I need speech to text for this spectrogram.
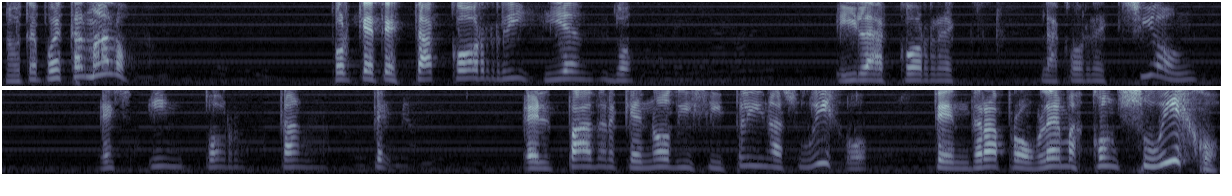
No te puede estar malo. Porque te está corrigiendo. Y la, la corrección es importante. El padre que no disciplina a su hijo tendrá problemas con su hijo.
